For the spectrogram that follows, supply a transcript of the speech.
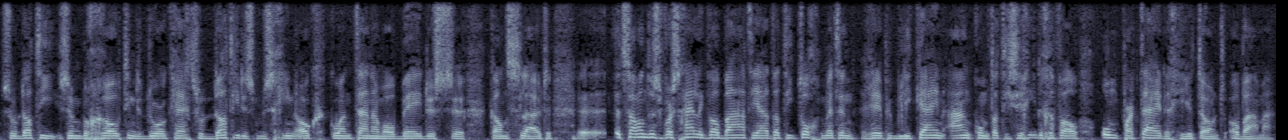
zodat hij zijn begroting erdoor krijgt. Zodat hij dus misschien ook Guantanamo Bay dus uh, kan sluiten. Uh, het zal hem dus waarschijnlijk wel baten ja, dat hij toch met een republikein aankomt. Dat hij zich in ieder geval onpartijdig hier toont, Obama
